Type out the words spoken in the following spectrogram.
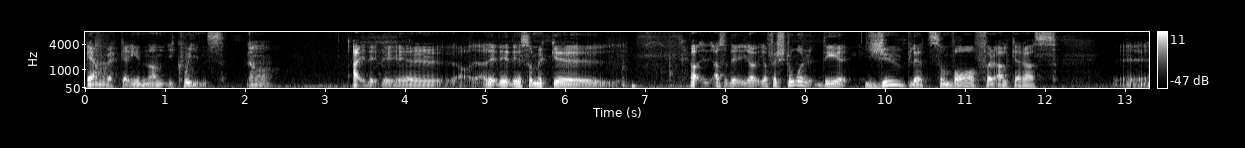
en vecka innan i Queens. Ja. Nej, det, det är, det, det, är så mycket Ja, alltså det, jag, jag, förstår det jublet som var för Alcaraz eh,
